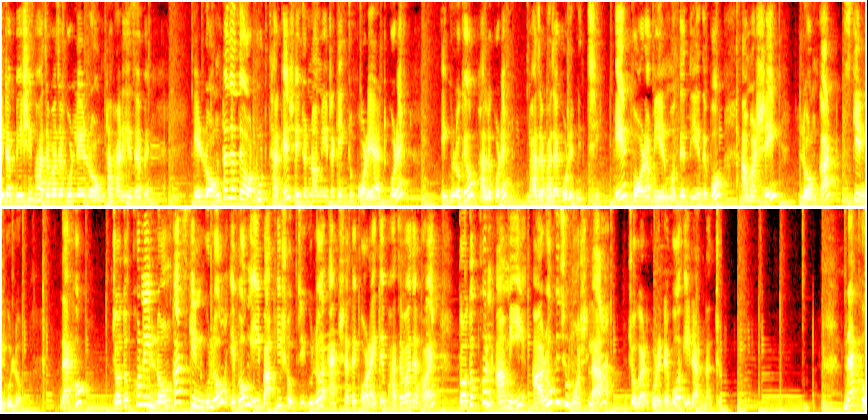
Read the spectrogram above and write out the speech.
এটা বেশি ভাজা ভাজা করলে এর রঙটা হারিয়ে যাবে। এর রঙটা যাতে অটুট থাকে, সেই জন্য আমি এটাকে একটু পরে অ্যাড করে এগুলোকেও ভালো করে ভাজা ভাজা করে নিচ্ছি। এরপর আমি এর মধ্যে দিয়ে দেব আমার সেই লঙ্কার স্কিনগুলো দেখো, যতক্ষণ এই লঙ্কা স্কিনগুলো এবং এই বাকি সবজিগুলো একসাথে কড়াইতে ভাজা ভাজা হয় ততক্ষণ আমি আরও কিছু মশলা জোগাড় করে নেব এই রান্নার জন্য। দেখো,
